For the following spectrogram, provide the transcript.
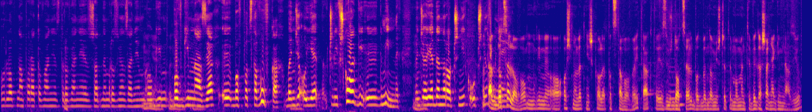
urlop na poratowanie zdrowia nie jest żadnym rozwiązaniem, No bo, nie, gim, to nie bo w jest. gimnazjach, y, bo w podstawówkach będzie o jed, czyli w szkołach gi- y, gminnych będzie o jeden rocznik No uczniów tak, mniej. docelowo mówimy o ośmioletniej szkole podstawowej, tak, to jest już docel, bo będą jeszcze te momenty wygaszania gimnazjów,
